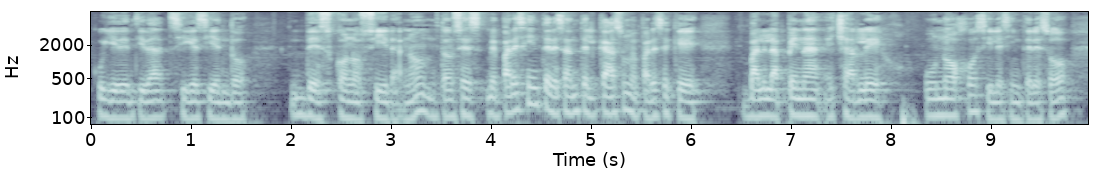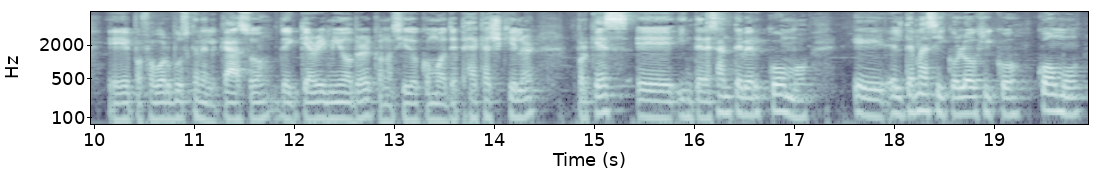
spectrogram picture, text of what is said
cuya identidad sigue siendo desconocida, ¿no? Entonces, me parece interesante el caso, me parece que vale la pena echarle un ojo si les interesó. Eh, por favor, busquen el caso de Gary Mueller, conocido como The Package Killer, porque es eh, interesante ver cómo eh, el tema psicológico, cómo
